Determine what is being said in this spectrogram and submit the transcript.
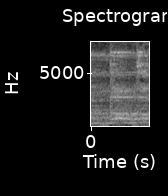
Allah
